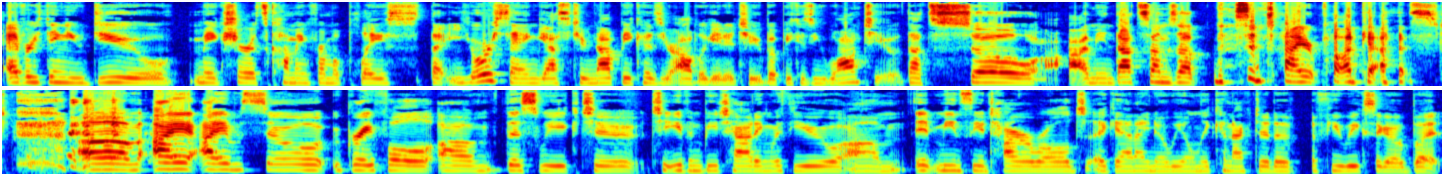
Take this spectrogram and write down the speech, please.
everything you do, make sure it's coming from a place that you're saying yes to, not because you're obligated to, but because you want to. That's so. I mean, that sums up this entire podcast. um, I I am so grateful um, this week to to even be chatting with you. Um, it means the entire world. Again, I know we only connected a, a few weeks ago, but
